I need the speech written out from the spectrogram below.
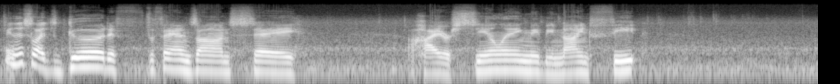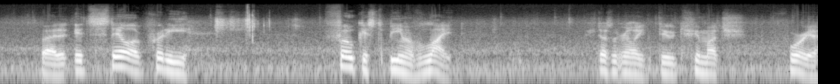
I mean, this light's good if the fan's on, say, a higher ceiling, maybe 9 feet. But it's still a pretty focused beam of light. It doesn't really do too much for you.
